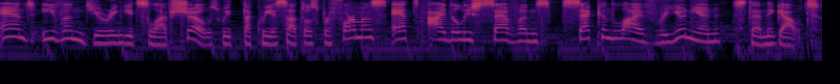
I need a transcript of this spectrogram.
and even during its live shows, with Takuya Sato's performance at IDOLiSH7's second live reunion standing out.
